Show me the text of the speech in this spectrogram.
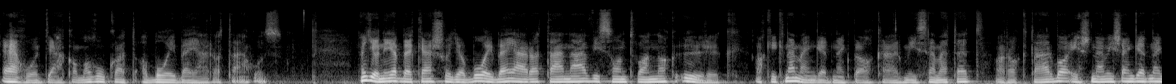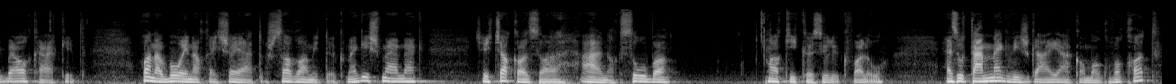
elhordják a magukat a boly bejáratához. Nagyon érdekes, hogy a boly bejáratánál viszont vannak őrök, akik nem engednek be akármi szemetet a raktárba, és nem is engednek be akárkit. Van a bolynak egy sajátos szaga, amit ők megismernek, és csak azzal állnak szóba, aki közülük való. Ezután megvizsgálják a magvakat,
